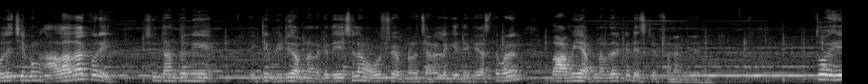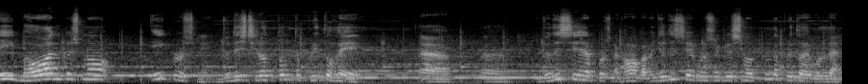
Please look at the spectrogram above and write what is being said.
বলেছি এবং আলাদা করে সিদ্ধান্ত নিয়ে একটি ভিডিও আপনাদেরকে দিয়েছিলাম, অবশ্যই আপনারা চ্যানেলে গিয়ে দেখে আসতে পারেন বা আমি আপনাদেরকে ডেসক্রিপশনে দিয়ে দিই। তো এই ভগবান কৃষ্ণ এই প্রশ্নে যুধিষ্ঠির অত্যন্ত প্রীত হয়ে যুধিষ্ঠিরের প্রশ্নে ক্ষমা করেন যুধিষ্ঠিরের প্রশ্নে কৃষ্ণ অত্যন্ত প্রীত হয়ে বললেন,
